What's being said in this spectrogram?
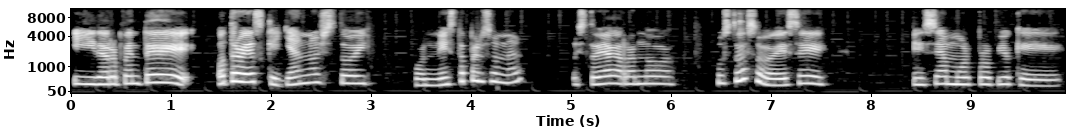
Y de repente, otra vez que ya no estoy con esta persona, estoy agarrando justo eso, ese, ese amor propio que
